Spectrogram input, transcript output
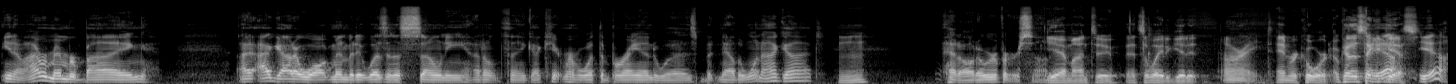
you know, I remember buying. I, I got a Walkman, but it wasn't a Sony. I don't think. I can't remember what the brand was, but now the one I got had auto reverse on it. Yeah, mine too. That's a way to get it All right. and record. Okay, let's take yeah, a guess. Yeah.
